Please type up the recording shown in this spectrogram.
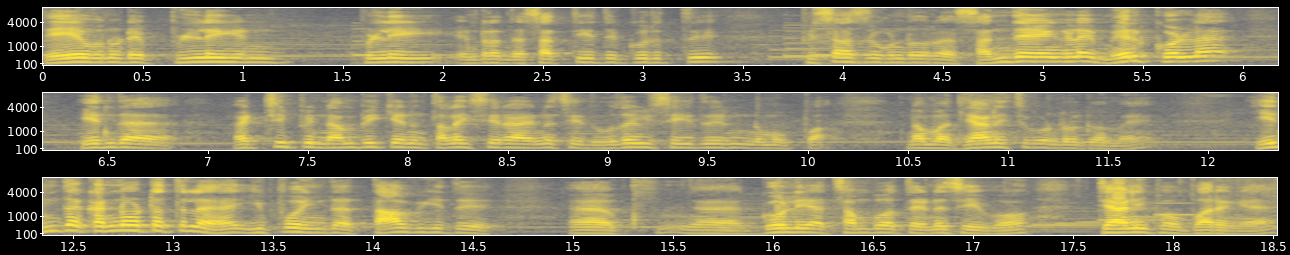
தேவனுடைய பிள்ளை பிள்ளை என்ற அந்த சத்தியத்தை குறித்து பிசாசு கொண்டு வர சந்தேகங்களை மேற்கொள்ள இந்த ரட்சிப்பின் நம்பிக்கைன்னு தலை சீரா என்ன செய்து உதவி செய்துன்னு நம்ம பா நம்ம தியானித்து கொண்டிருக்கோமே. இந்த கண்ணோட்டத்தில் இப்போ இந்த தாவியது கோலியா சம்பவத்தை என்ன செய்வோம்? தியானிப்போம் பாருங்கள்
